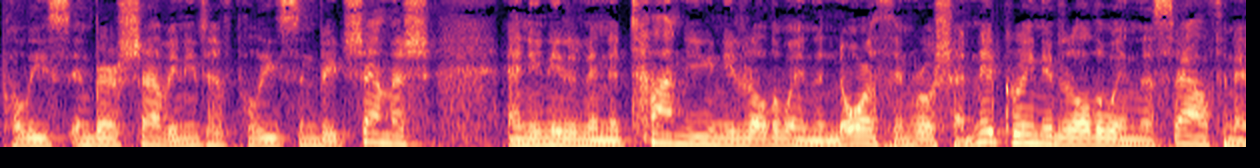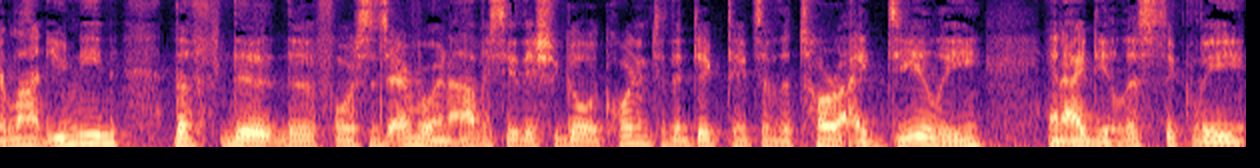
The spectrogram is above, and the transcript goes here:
police in Beersheba, you need to have police in Beit Shemesh, and you need it in Netanya, you need it all the way in the north, in Rosh HaNikra, you need it all the way in the south, in Eilat. You need the, the, the forces everywhere, and obviously they should go according to the dictates of the Torah, ideally and idealistically,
